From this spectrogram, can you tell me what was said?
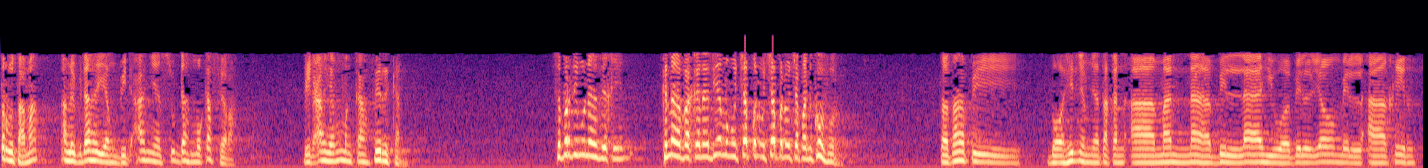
terutama ahlul bid'ah yang bid'ahnya sudah mukaffirah. Bid'ah yang mengkafirkan. Seperti munafikin. Kenapa? Karena dia mengucapkan ucapan-ucapan kufur. Tetapi dohirnya menyatakan amanna billahi wa bil yaumil akhir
